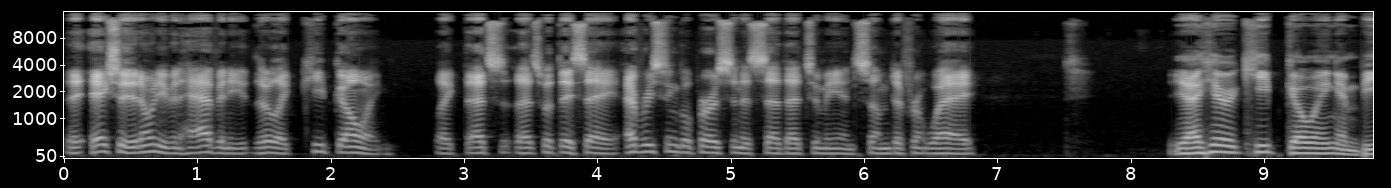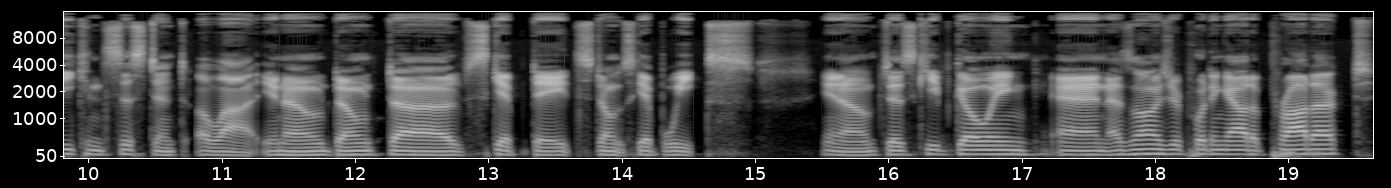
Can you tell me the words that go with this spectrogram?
they, actually, they don't even have any. They're like, keep going. Like that's that's what they say. Every single person has said that to me in some different way. Yeah, I hear keep going and be consistent a lot. You know, don't uh, skip dates, don't skip weeks. You know, just keep going, and as long as you're putting out a product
